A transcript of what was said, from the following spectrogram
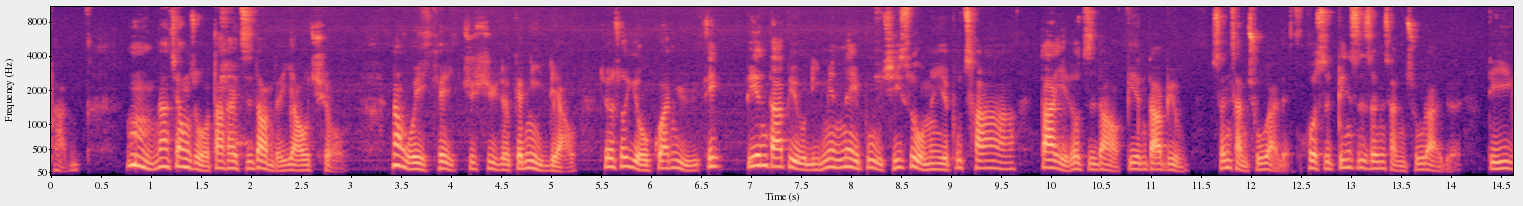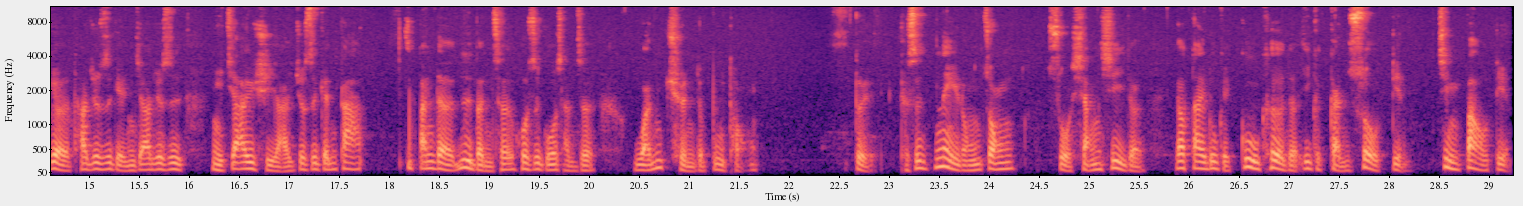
盘。嗯，那这样子我大概知道你的要求，那我也可以继续的跟你聊，就是说有关于诶，B N W 里面内部其实我们也不差啊。大家也都知道，BMW 生产出来的，或是宾士生产出来的，第一个它就是给人家，就是你驾驭起来，就是跟大一般的日本车或是国产车完全的不同。对，可是内容中所详细的要带入给顾客的一个感受点、劲爆点、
